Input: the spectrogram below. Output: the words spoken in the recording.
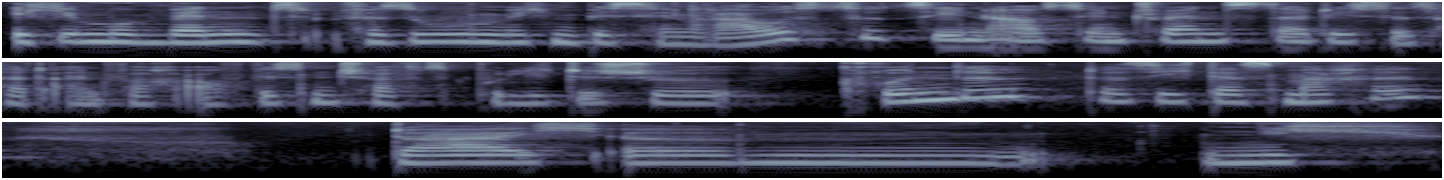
ich im Moment versuche mich ein bisschen rauszuziehen aus den Trend Studies. Das hat einfach auch wissenschaftspolitische Gründe, dass ich das mache, da ich ähm, nicht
